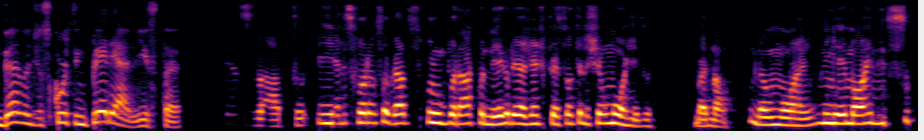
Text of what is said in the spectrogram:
dando discurso imperialista. Exato. E eles foram sugados por um buraco negro e a gente pensou que eles tinham morrido. Mas não, não morrem. Ninguém morre nisso.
